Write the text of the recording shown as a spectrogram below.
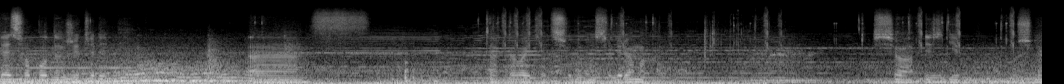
5 свободных жителей. А так, давайте отсюда мы соберем их. Все, изгиб. Пошли.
